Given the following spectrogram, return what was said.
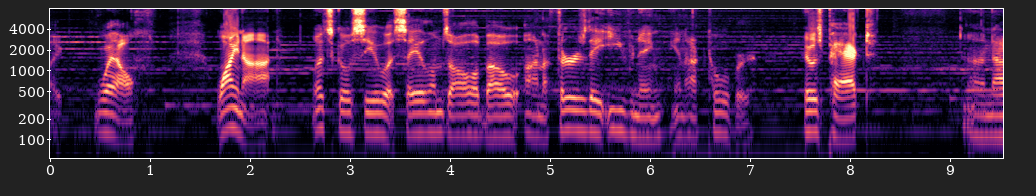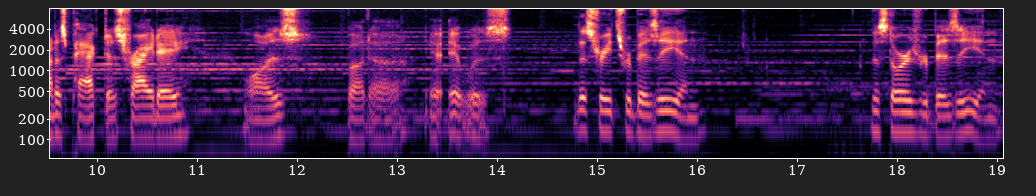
like, well, why not? Let's go see what Salem's all about on a Thursday evening in October. It was packed. Uh, not as packed as Friday was, but uh, it, it was the streets were busy and the stores were busy and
